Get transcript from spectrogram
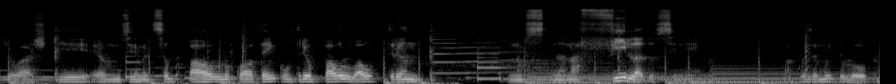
que eu acho que é um cinema de São Paulo, no qual até encontrei o Paulo Altran no, na, na, fila do cinema. Uma coisa muito louca.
